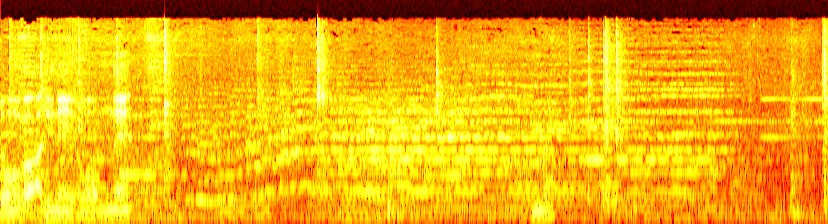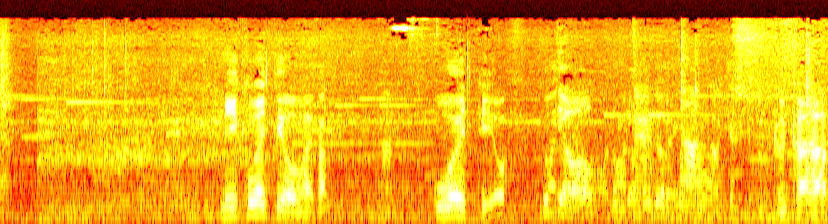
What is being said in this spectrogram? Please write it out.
영어가 아니네 영어 없네 있나? 미 꾸어띠요 말까? 꾸어띠요 꾸어띠요 오케이. 그러니까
